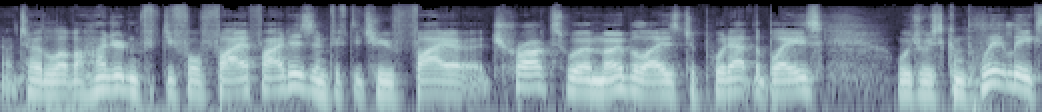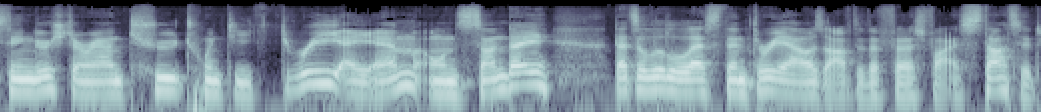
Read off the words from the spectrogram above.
A total of 154 firefighters and 52 fire trucks were mobilized to put out the blaze, which was completely extinguished around 2:23 a.m. on Sunday. That's a little less than 3 hours after the first fire started.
